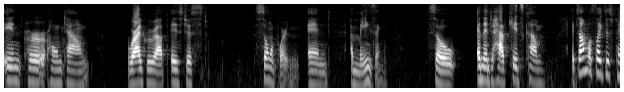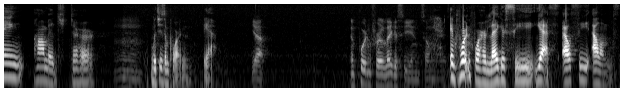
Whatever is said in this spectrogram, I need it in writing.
in her hometown where I grew up is just so important and amazing. So, and then to have kids come, it's almost like just paying homage to her, which is important. Yeah. Yeah. Important for her legacy in some ways. Important for her legacy, yes. Elsie Elms.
